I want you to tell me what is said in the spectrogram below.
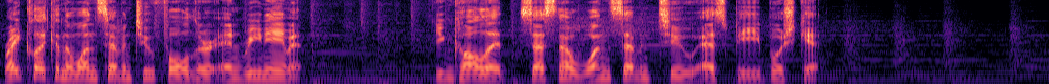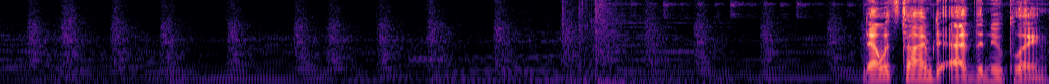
Right click in the 172 folder and rename it. You can call it Cessna 172 SP Bush Kit. Now it's time to add the new plane.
